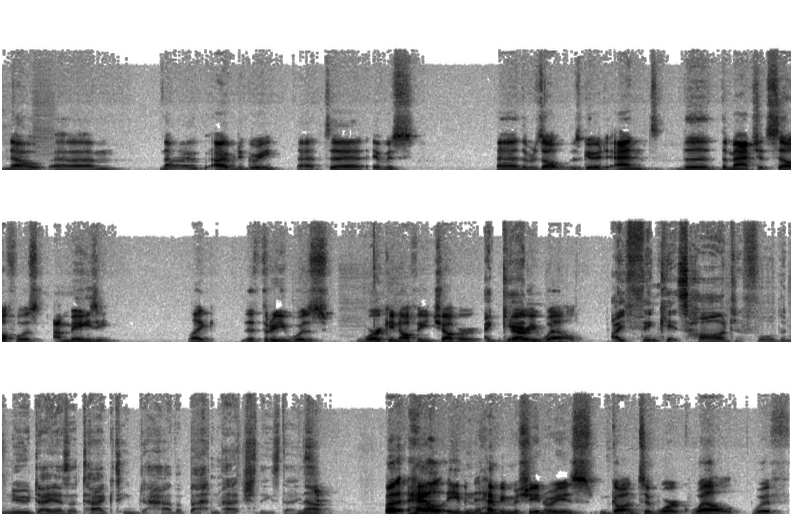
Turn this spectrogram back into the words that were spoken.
no, um, no, I, I, would agree that uh, it was uh, the result was good, and the the match itself was amazing. Like the three was working off each other Again, very well. I think it's hard for the New Day as a tag team to have a bad match these days. No, but hell, even Heavy Machinery has gotten to work well with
